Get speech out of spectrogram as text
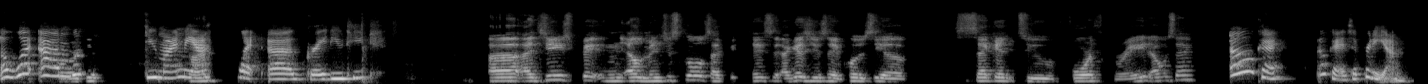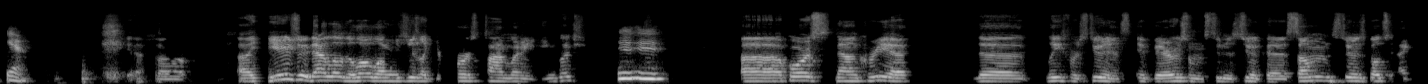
Oh, what um what, do you mind me Sorry? asking what uh grade you teach? Uh, I teach in elementary schools. I, I guess you say equivalency of second to fourth grade. I would say. Oh, okay. Okay, so pretty young. Yeah. Yeah. So uh, usually that level, the low level is usually like your first time learning English. Mm-hmm. Uh, of course, now in Korea, the least for students, it varies from student to student because some students go to like,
